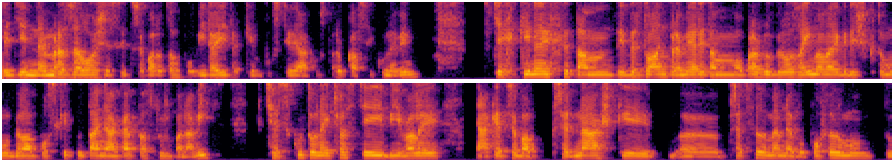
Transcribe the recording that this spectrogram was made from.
lidi nemrzelo, že si třeba do toho povídají, tak jim pustili nějakou starou klasiku, nevím. V těch kinech tam ty virtuální premiéry tam opravdu bylo zajímavé, když k tomu byla poskytnuta nějaká ta služba navíc. V Česku to nejčastěji bývaly nějaké třeba přednášky e, před filmem nebo po filmu. Tu,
